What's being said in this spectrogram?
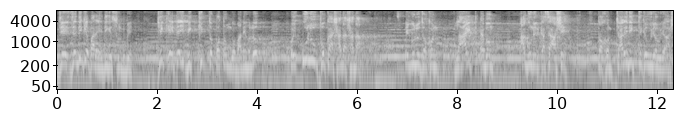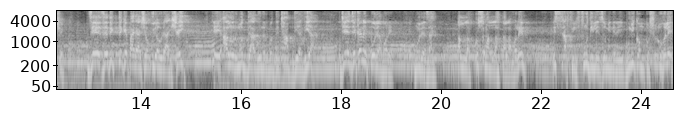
যে যেদিকে পারে এদিকে ঠিক এটাই বিক্ষিপ্ত পতঙ্গ মানে হলো ওই উলু পোকা সাদা সাদা। এগুলো যখন লাইট এবং আগুনের কাছে আসে, তখন চারিদিক থেকে উড়া উড়া আসে। যে যেদিক থেকে পারে আসে উড়া উড়া আসেই এই আলোর মধ্যে, আগুনের মধ্যে ঝাঁপ দিয়া দিয়া যে যেখানে পড়ে পড়ে মরে যায়। আল্লাহর কসম আল্লাহ তালা বলেন, ইসরাফিল ফু দিলে জমিনের এই ভূমিকম্প শুরু হলে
